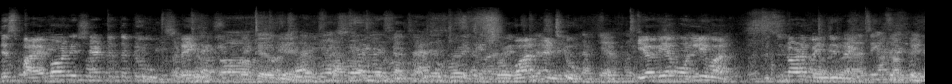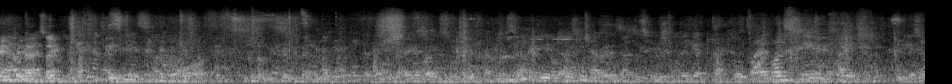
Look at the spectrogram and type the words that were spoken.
This pi bond is shared with the two rings. Okay, okay. One and two. Yeah. Here we have only one. This is not a benzene I ring. think it's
